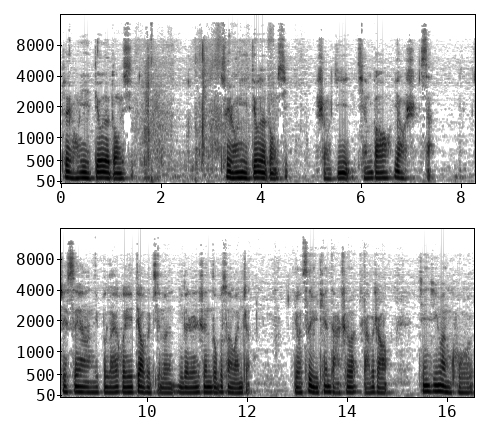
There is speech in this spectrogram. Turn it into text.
最容易丢的东西，最容易丢的东西，手机、钱包、钥匙、伞，这四样你不来回掉个几轮，你的人生都不算完整。有次雨天打车打不着，千辛万苦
